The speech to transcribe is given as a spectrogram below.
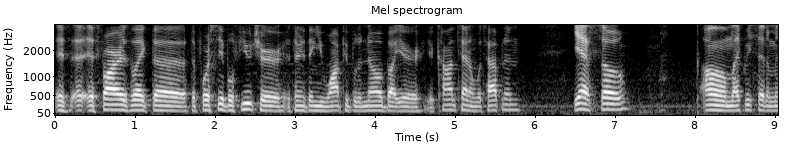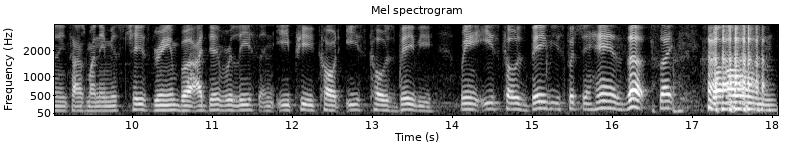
is as far as like the the foreseeable future, is there anything you want people to know about your your content and what's happening? Yeah. So, um, like we said a million times, my name is Chase Greene, but I did release an EP called East Coast Baby. We ain't East Coast babies. Put your hands up. Like, but um.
